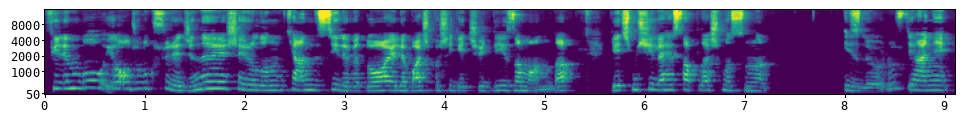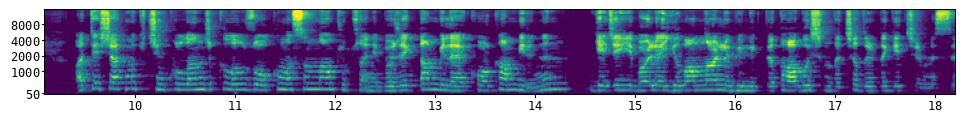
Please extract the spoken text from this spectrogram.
Film bu yolculuk sürecini Cheryl'ın kendisiyle ve doğayla baş başa geçirdiği zamanda geçmişiyle hesaplaşmasını izliyoruz. Yani ateş yakmak için kullanıcı kılavuzu okumasından tut hani böcekten bile korkan birinin geceyi böyle yılanlarla birlikte dağ başında çadırda geçirmesi,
